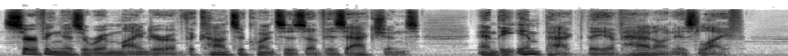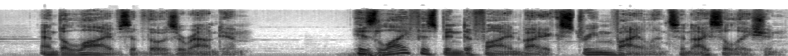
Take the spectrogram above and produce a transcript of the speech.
serving as a reminder of the consequences of his actions and the impact they have had on his life and the lives of those around him. His life has been defined by extreme violence and isolation,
